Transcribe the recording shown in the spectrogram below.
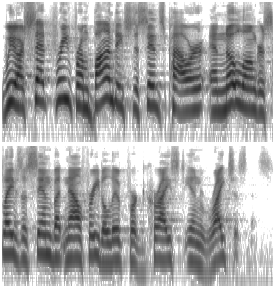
We are set free from bondage to sin's power and no longer slaves of sin, but now free to live for Christ in righteousness.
